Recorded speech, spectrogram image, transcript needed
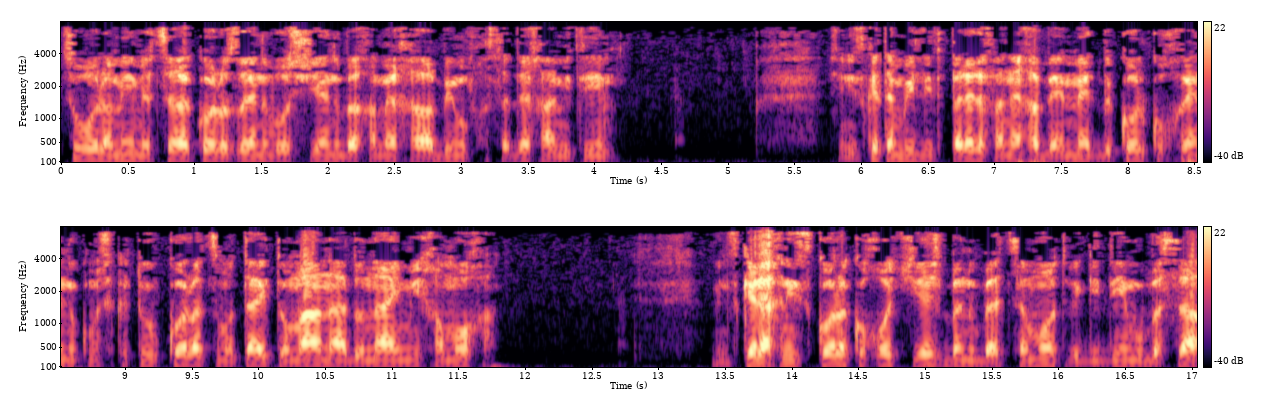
צור עולמים יוצר הכל עוזרנו והושיענו ברחמיך הרבים ובחסדיך האמיתיים. שנזכה תמיד להתפלל לפניך באמת בכל כוחנו, כמו שכתוב, כל עצמותי תאמרנה אדוני מי כמוך. ונזכה להכניס כל הכוחות שיש בנו בעצמות וגידים ובשר,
